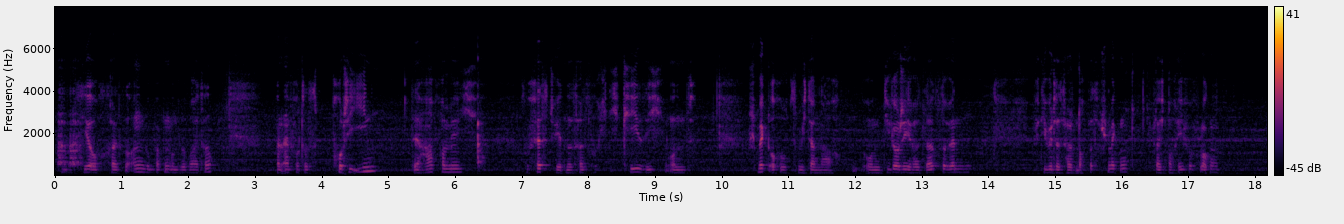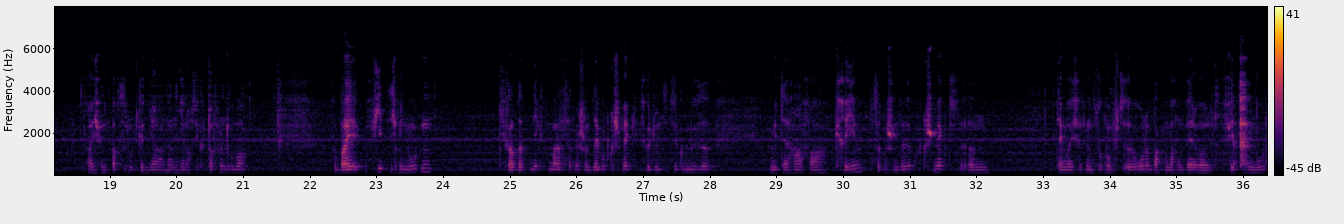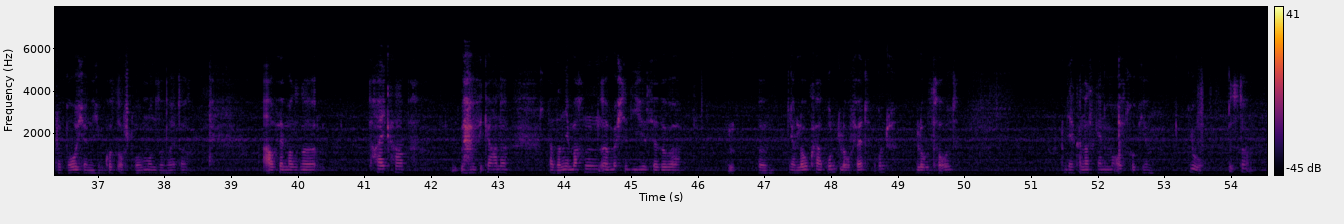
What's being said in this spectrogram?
Das ist hier auch halt so angebacken und so weiter. Weil einfach das Protein der Hafermilch so fest wird. Und das ist halt so richtig käsig und schmeckt auch ziemlich danach. Und die Leute, die halt Salz verwenden, für die wird das halt noch besser schmecken. Vielleicht noch Hefeflocken. Aber ich finde es absolut genial. Und dann hier noch die Kartoffeln drüber. Wobei 40 Minuten, ich glaube das nächste Mal, das hat mir schon sehr gut geschmeckt, das gedünstete Gemüse mit der Hafercreme. Das hat mir schon sehr, sehr gut geschmeckt. Ähm, ich denke mal, ich das in Zukunft äh, ohne Backen machen werde, weil 40 Minuten, brauche ich ja nicht, im kostet auch Strom und so weiter. Aber wenn man so eine High Carb vegane Lasagne machen äh, möchte, die ist ja sogar äh, ja, Low Carb und Low Fat und Low Salt. Der kann das gerne mal ausprobieren. Jo, bis dann.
